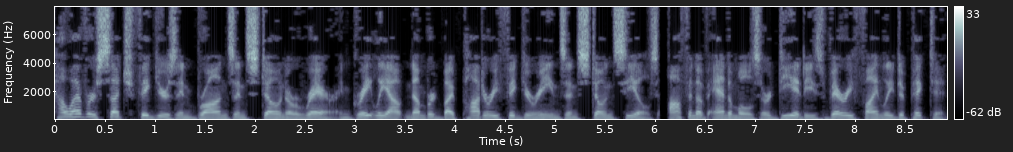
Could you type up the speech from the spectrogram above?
However such figures in bronze and stone are rare and greatly outnumbered by pottery figurines and stone seals, often of animals or deities very finely depicted.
